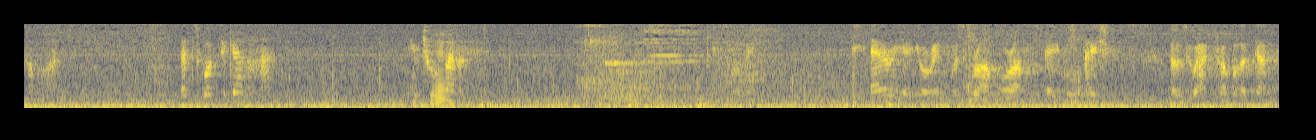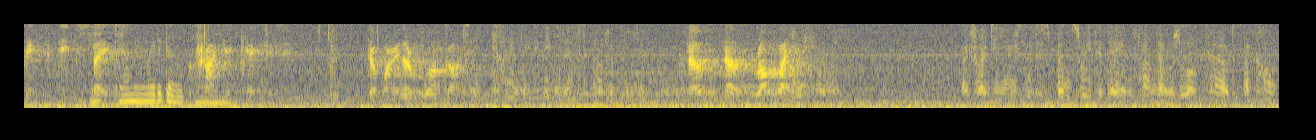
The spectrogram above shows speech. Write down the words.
Come on. Let's work together, huh? Mutual Yeah. benefit. Keep moving. The area you're in was for our more unstable patients, those who had trouble adapting to deep space. Just tell me where to go, Carl. Tragic cases. Don't worry, they're all long gone. No, no, wrong way. I tried to use the dispensary today and found I was locked out. I can't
